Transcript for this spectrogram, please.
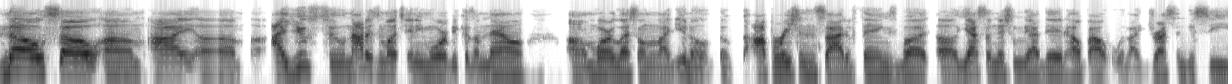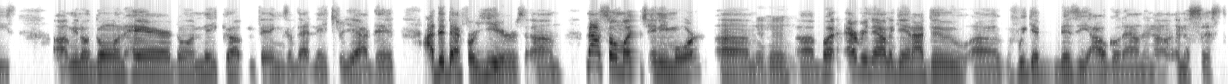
No so um i um i used to not as much anymore because i'm now um, more or less on like you know the, the operation side of things but uh yes initially i did help out with like dressing deceased um, you know doing hair doing makeup and things of that nature yeah i did i did that for years um not so much anymore. Um, mm-hmm. uh, but every now and again, I do. Uh, if we get busy, I'll go down and uh, and assist.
